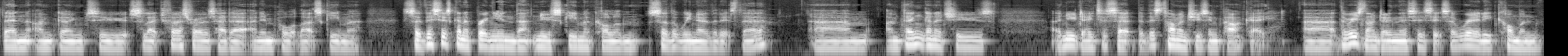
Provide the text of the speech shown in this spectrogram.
Then I'm going to select first row as header and import that schema. So this is going to bring in that new schema column so that we know that it's there Um, I'm then going to choose a new data set, but this time I'm choosing Parquet. Uh, the reason I'm doing this is it's a really common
